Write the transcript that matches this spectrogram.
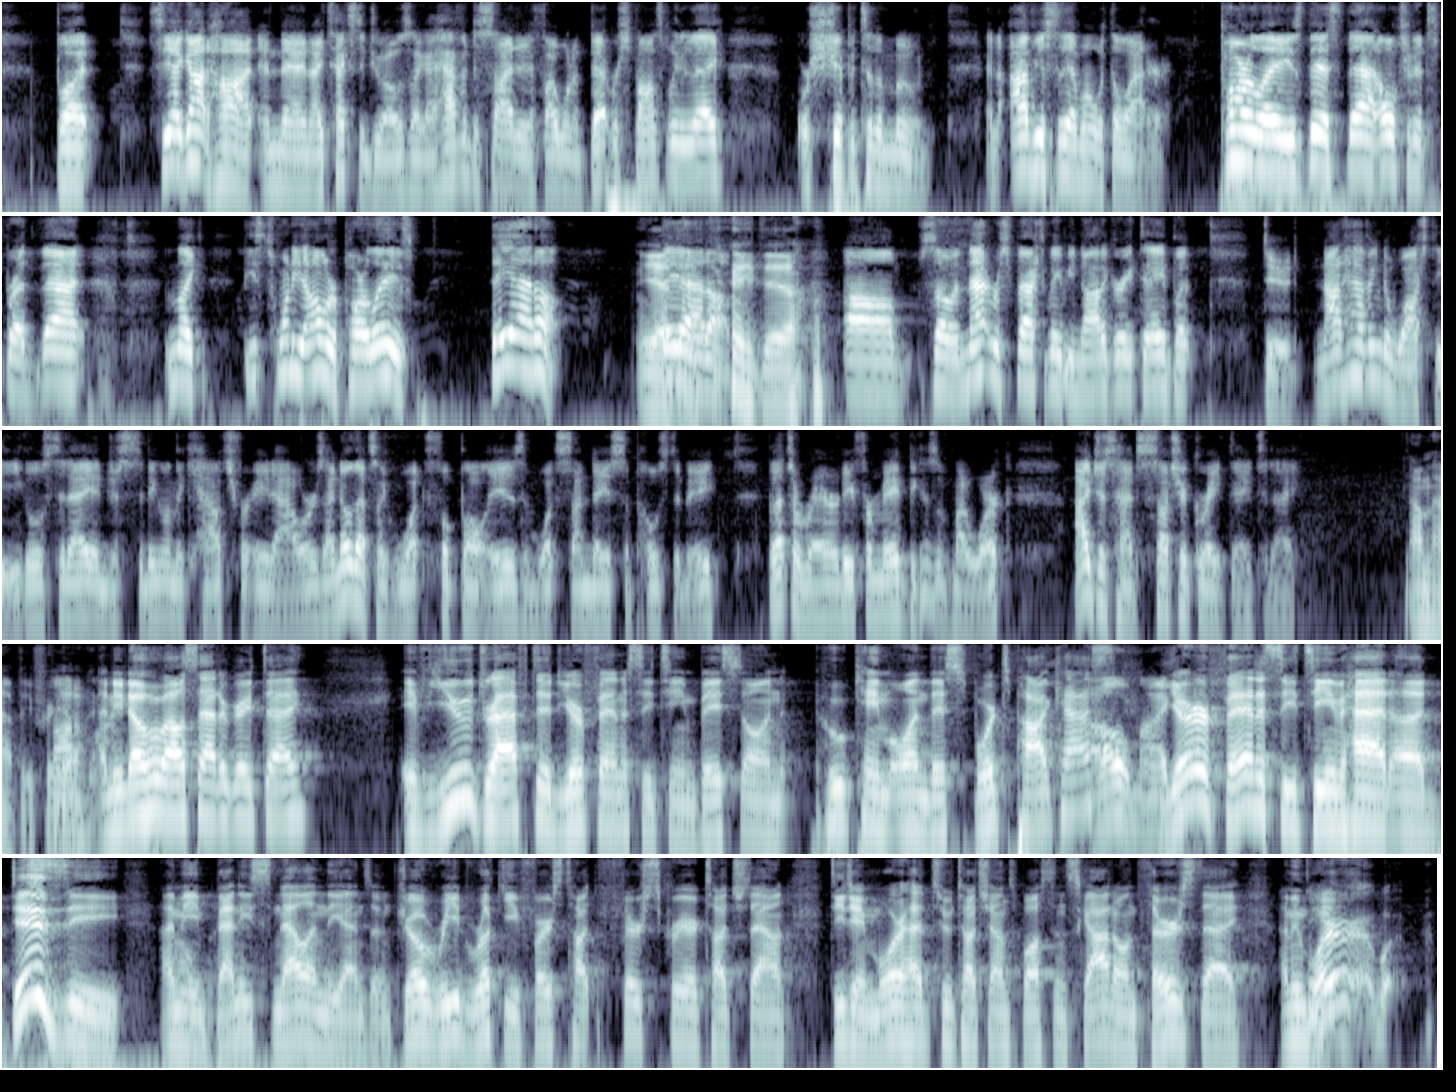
but see, I got hot, and then I texted you. I was like, I haven't decided if I want to bet responsibly today or ship it to the moon. And obviously, I went with the latter. Parlays, this, that, alternate spread, that. And like these twenty dollar parlays, they add up. Yeah, They add up. They do. Um, so in that respect, maybe not a great day, but dude, not having to watch the Eagles today and just sitting on the couch for eight hours. I know that's like what football is and what Sunday is supposed to be, but that's a rarity for me because of my work. I just had such a great day today. I'm happy for you. Line. And you know who else had a great day? If you drafted your fantasy team based on who came on this sports podcast, Oh my your God. fantasy team had a dizzy. I mean, Benny Snell in the end zone, Joe Reed rookie first tou- first career touchdown. DJ Moore had two touchdowns. Boston Scott on Thursday. I mean, we're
